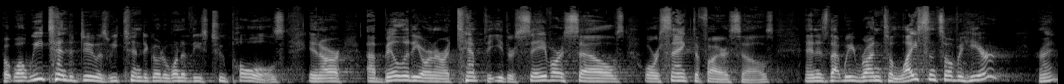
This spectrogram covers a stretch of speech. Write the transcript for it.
But what we tend to do is we tend to go to one of these two poles in our ability or in our attempt to either save ourselves or sanctify ourselves, and is that we run to license over here, right?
